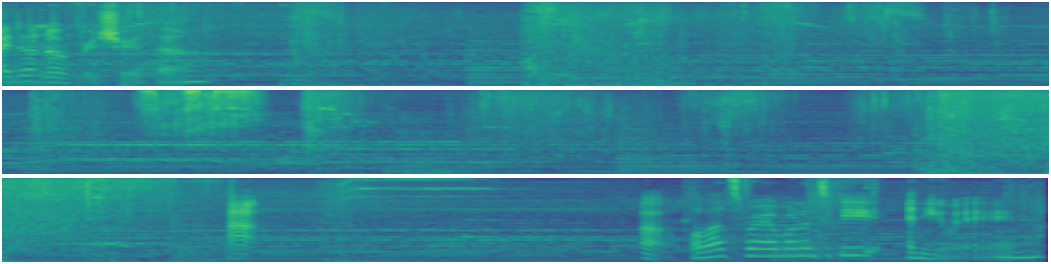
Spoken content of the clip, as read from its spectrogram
I don't know for sure though. Ah. Oh, well that's where I wanted to be anyway.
